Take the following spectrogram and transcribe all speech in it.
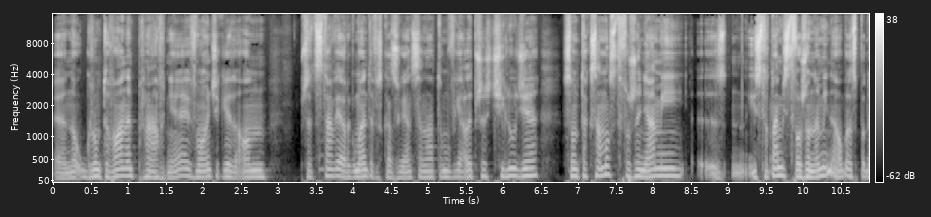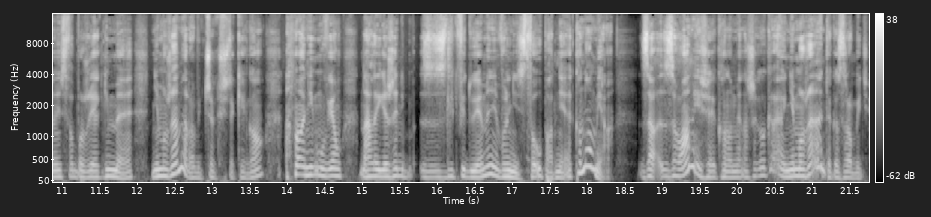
e, no, ugruntowane prawnie w momencie, kiedy on przedstawia argumenty wskazujące na to, mówi, ale przecież ci ludzie są tak samo stworzeniami, istotami stworzonymi na obraz podobieństwa Boże, jak i my. Nie możemy robić czegoś takiego, a oni mówią, no ale jeżeli zlikwidujemy niewolnictwo, upadnie ekonomia. Za, załamie się ekonomia naszego kraju. Nie możemy tego zrobić.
